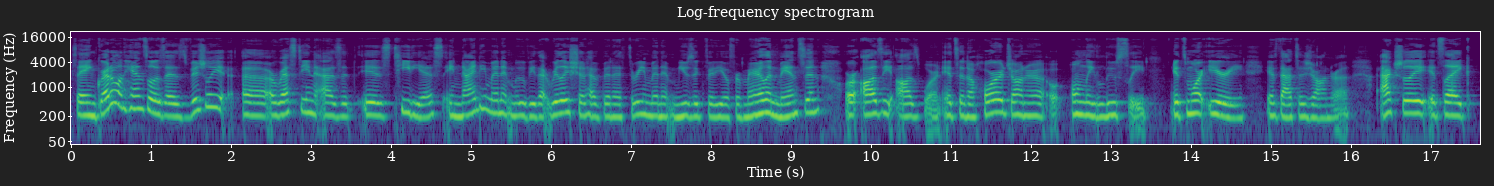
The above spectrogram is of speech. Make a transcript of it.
saying Gretel and Hansel is as visually uh, arresting as it is tedious. A 90 minute movie that really should have been a three minute music video for Marilyn Manson or Ozzy Osbourne. It's in a horror genre only loosely. It's more eerie if that's a genre. Actually, it's like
